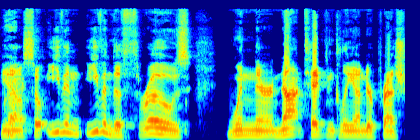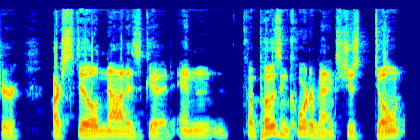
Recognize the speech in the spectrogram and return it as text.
You know, so even even the throws when they're not technically under pressure are still not as good. And opposing quarterbacks just don't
